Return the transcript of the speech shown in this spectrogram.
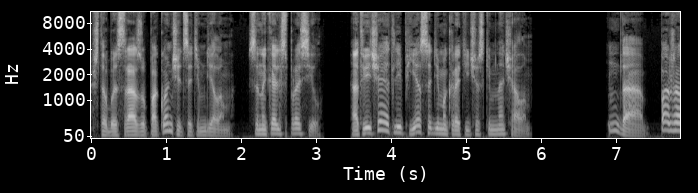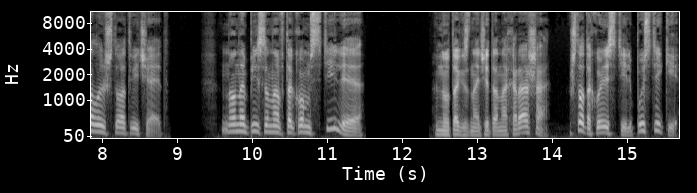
Чтобы сразу покончить с этим делом, Сенекаль спросил, отвечает ли пьеса демократическим началам. Да, пожалуй, что отвечает. Но написано в таком стиле... Ну так значит, она хороша. Что такое стиль? Пустяки.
